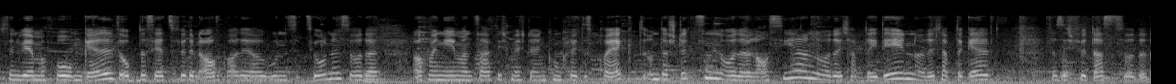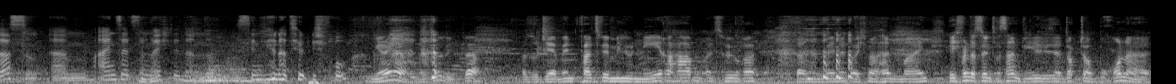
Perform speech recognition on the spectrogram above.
sind wir immer froh um Geld, ob das jetzt für den Aufbau der Organisation ist oder auch wenn jemand sagt, ich möchte ein konkretes Projekt unterstützen oder lancieren oder ich habe da Ideen oder ich habe da Geld, dass ich für das oder das ähm, einsetzen möchte, dann sind wir natürlich froh. ja, ja, natürlich, klar. Also der, wenn, falls wir Millionäre haben als Hörer, dann wendet euch mal an mein. Ich fand das so interessant, wie dieser Dr. Bronner,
